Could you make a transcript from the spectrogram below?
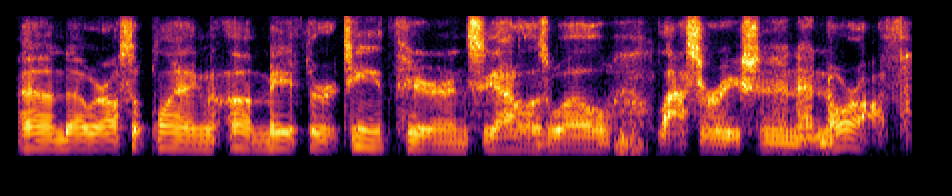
And uh, we're also playing uh, May 13th here in Seattle as well, Laceration and Noroth.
